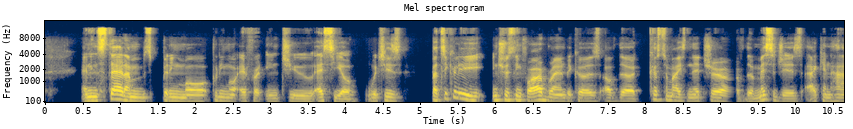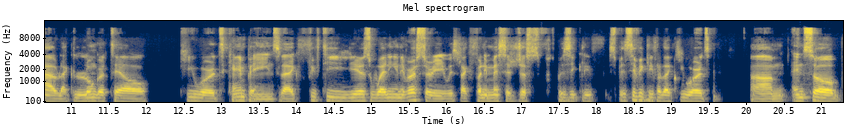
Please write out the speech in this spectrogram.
and instead I'm putting more putting more effort into SEO, which is particularly interesting for our brand because of the customized nature of the messages. I can have like longer tail keywords campaigns like 50 years wedding anniversary with like funny message just specifically specifically for that keywords um, and so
